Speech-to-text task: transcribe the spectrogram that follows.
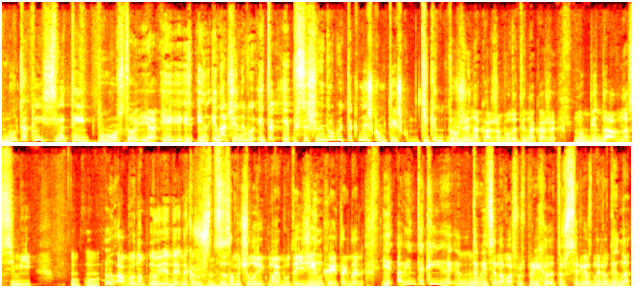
ну такий святий, просто я і, і, і, іначе не ви і так, і все, що він робить, так нишком тишком. Тільки дружина каже, або дитина каже, ну біда в нас в сім'ї. Ну, або ну, я не, не кажу, що це саме чоловік має бути, і жінка, і так далі. І, а він такий е, дивиться на вас. Ви ж приїхали, теж серйозна людина.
